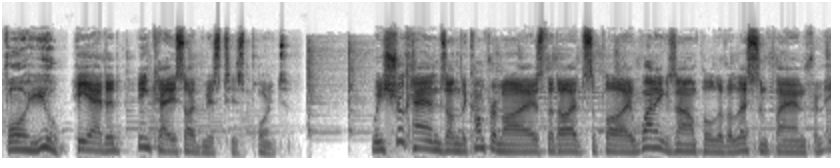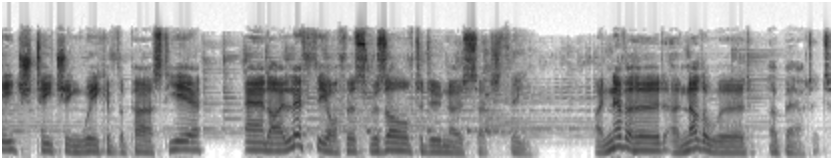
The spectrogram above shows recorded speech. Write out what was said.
For you, he added, in case I'd missed his point. We shook hands on the compromise that I'd supply one example of a lesson plan from each teaching week of the past year, and I left the office resolved to do no such thing. I never heard another word about it.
